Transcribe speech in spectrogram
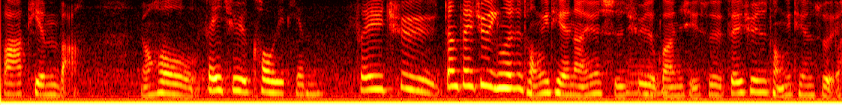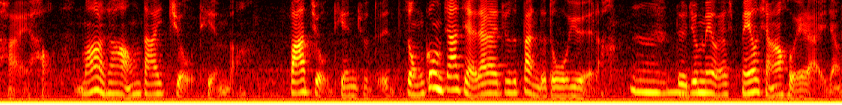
八天吧，然后飞去扣一天吗？飞去，但飞去因为是同一天呢，因为时区的关系，所以飞去是同一天，所以还好。马耳他好像待九天吧，八九天就对，总共加起来大概就是半个多月了。嗯，对，就没有没有想要回来这样。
